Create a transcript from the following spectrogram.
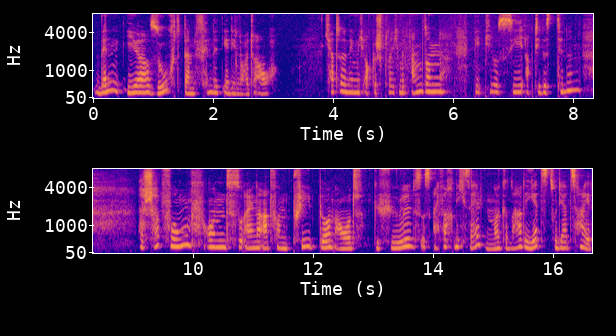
Wenn ihr sucht, dann findet ihr die Leute auch. Ich hatte nämlich auch Gespräche mit anderen BPOC-Aktivistinnen. Erschöpfung und so eine Art von Pre-Burnout Gefühl, das ist einfach nicht selten. Ne? Gerade jetzt zu der Zeit,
